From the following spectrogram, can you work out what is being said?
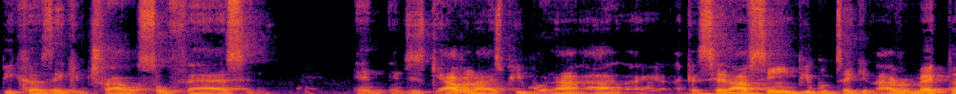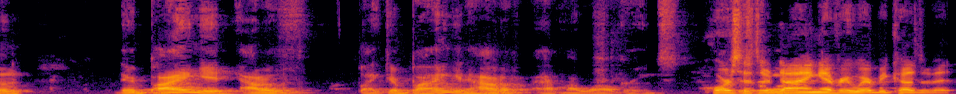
because they can travel so fast and and, and just galvanize people. And I, I, like I said, I've seen people taking ivermectin. They're buying it out of like they're buying it out of at my Walgreens. Horses are dying everywhere because of it.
